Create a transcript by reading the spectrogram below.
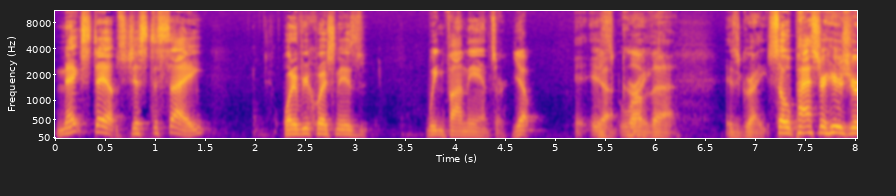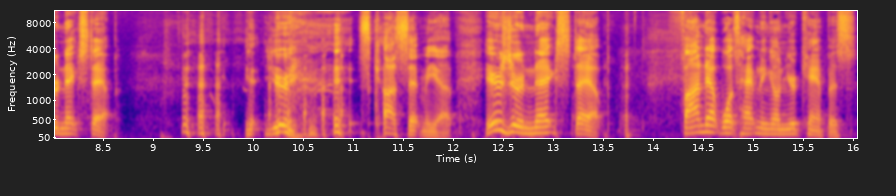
next steps, just to say, whatever your question is, we can find the answer. Yep. Is great. love that. Is great. So, Pastor, here's your next step. your Scott set me up. Here's your next step. Find out what's happening on your campus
